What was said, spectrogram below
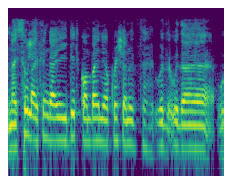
I think I did combine your question with, with, with, uh, with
